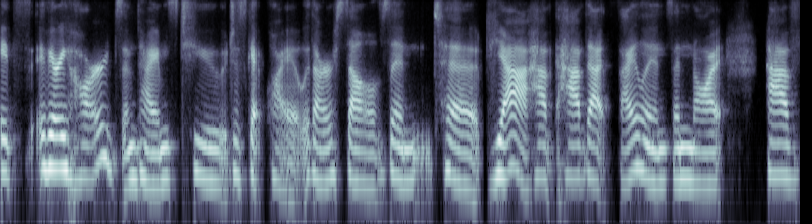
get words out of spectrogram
it's very hard sometimes to just get quiet with ourselves and to yeah, have have that silence and not have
